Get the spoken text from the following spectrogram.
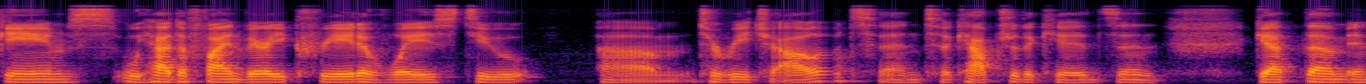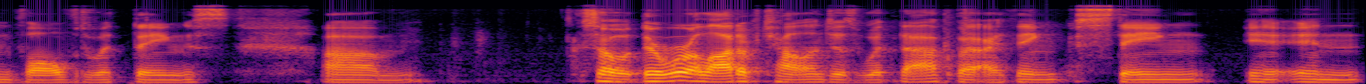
games. We had to find very creative ways to um, to reach out and to capture the kids and get them involved with things. Um, so there were a lot of challenges with that, but I think staying in, in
